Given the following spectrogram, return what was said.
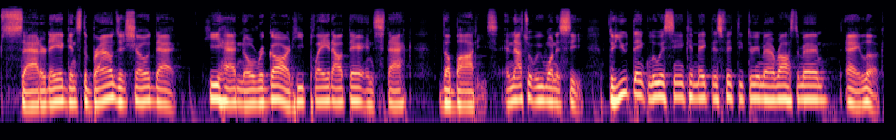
Saturday against the Browns, it showed that he had no regard. He played out there and stacked the bodies. And that's what we want to see. Do you think Lewis Cine can make this 53 man roster, man? Hey, look,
